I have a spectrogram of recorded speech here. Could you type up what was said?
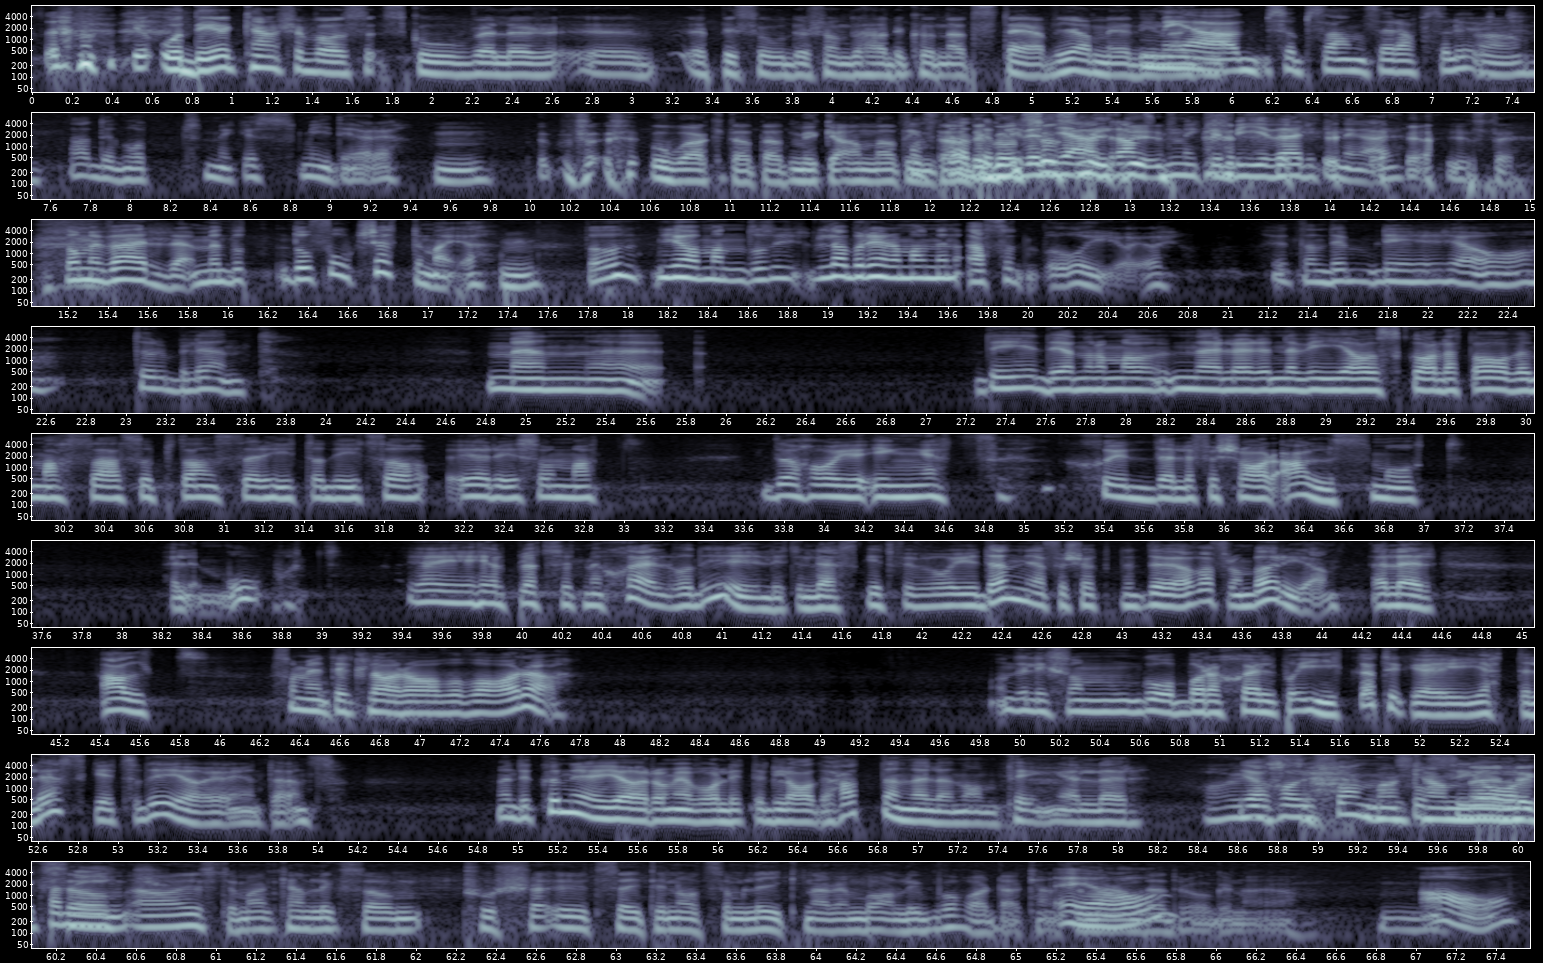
Och det kanske var skov eller eh, episoder som du hade kunnat stävja med dina... Med substanser, absolut. Ja. Det hade gått mycket smidigare. Mm. Oaktat att mycket annat Fast inte det hade hade gått så blivit jädrans smidigt. mycket biverkningar. ja, just det. De är värre, men då, då fortsätter man ju. Mm. Då, gör man, då laborerar man med... Alltså, oj, oj, oj. Utan det blir, ja, turbulent. Men det är det när, de när, när vi har skalat av en massa substanser hit och dit så är det ju som att du har ju inget skydd eller försvar alls mot... Eller mot? Jag är helt plötsligt mig själv och det är ju lite läskigt för det var ju den jag försökte döva från början. Eller allt som jag inte klarar av att vara. Och det liksom går bara själv på ICA tycker jag är jätteläskigt så det gör jag ju inte ens. Men det kunde jag göra om jag var lite glad i hatten eller någonting. Eller Ja, Jag har ju sån man kan, social eh, liksom, panik. Ja, just det. Man kan liksom pusha ut sig till något som liknar en vanlig vardag kanske med Ja. de där drogerna. Ja. Mm. ja.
